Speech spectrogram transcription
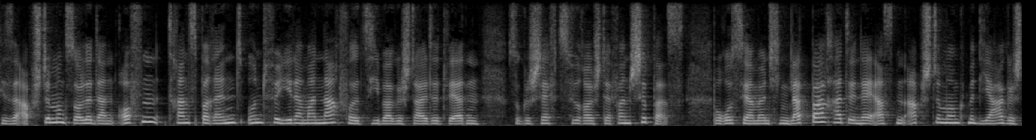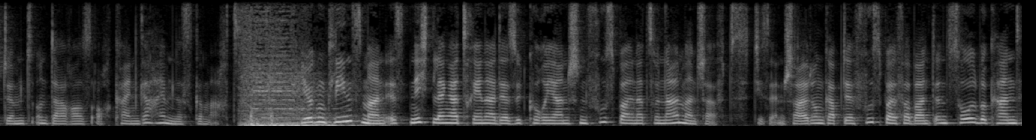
Diese Abstimmung solle dann offen, transparent und für jedermann nachvollziehbar gestaltet werden, so Geschäftsführer Stefan Schippers. Borussia Mönchengladbach hat in der ersten Abstimmung mit Ja gestimmt und daraus auch kein Geheimnis gemacht. Jürgen Klinsmann ist nicht länger Trainer der südkoreanischen Fußballnationalmannschaft. Diese Entscheidung gab der Fußballverband in Seoul bekannt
